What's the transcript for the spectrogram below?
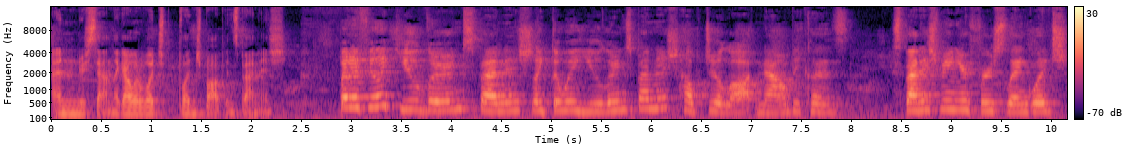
understand. Like I would watch SpongeBob in Spanish. But I feel like you learned Spanish, like the way you learned Spanish helped you a lot now because Spanish being your first language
